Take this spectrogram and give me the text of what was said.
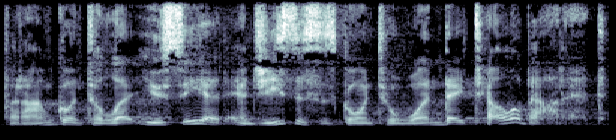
But I'm going to let you see it, and Jesus is going to one day tell about it.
